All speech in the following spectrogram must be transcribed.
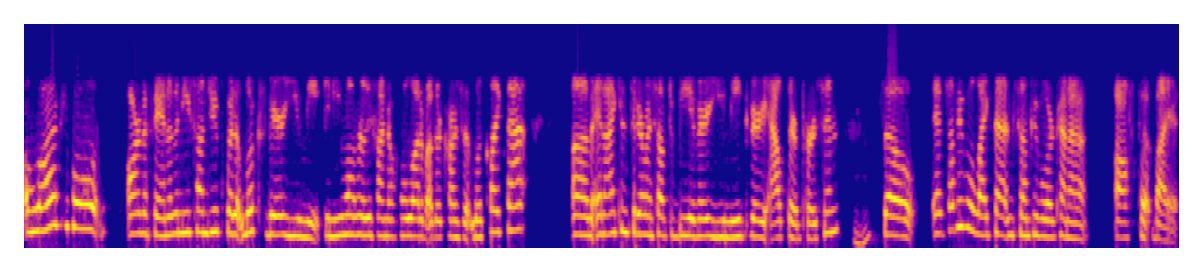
A lot of people aren't a fan of the Nissan Juke, but it looks very unique, and you won't really find a whole lot of other cars that look like that. Um, and I consider myself to be a very unique, very out there person. Mm-hmm. So, and some people like that, and some people are kind of off put by it.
